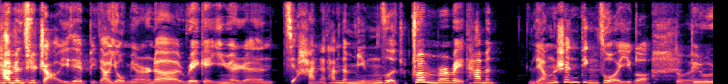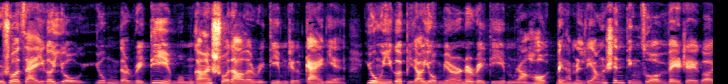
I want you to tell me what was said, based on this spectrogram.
他们去找一些比较有名儿的 reggae 音乐人，喊着他们的名字，就专门为他们量身定做一个，对。比如说在一个有用的 redeem，我们刚才说到的 redeem 这个概念，用一个比较有名儿的 redeem，然后为他们量身定做，为这个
